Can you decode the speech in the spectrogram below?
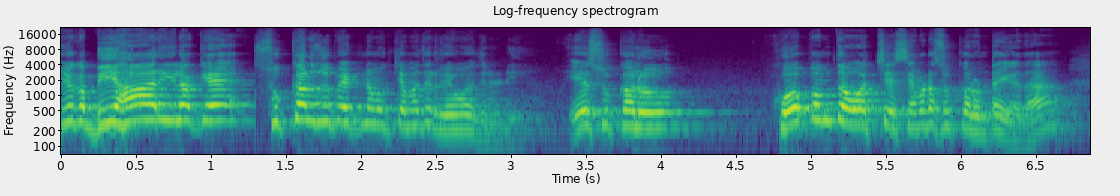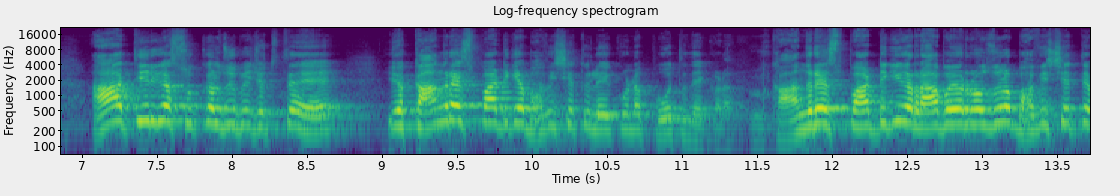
ఈ యొక్క బీహారీలకే సుక్కలు చూపెట్టిన ముఖ్యమంత్రి రేవంత్ రెడ్డి. ఏ సుక్కలు? కోపంతో వచ్చే చెమట సుక్కలు ఉంటాయి కదా ఆ తీరుగా సుక్కలు చూపించి వస్తే ఇక కాంగ్రెస్ పార్టీకే భవిష్యత్తు లేకుండా పోతుంది ఇక్కడ కాంగ్రెస్ పార్టీకి రాబోయే రోజుల్లో భవిష్యత్తే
